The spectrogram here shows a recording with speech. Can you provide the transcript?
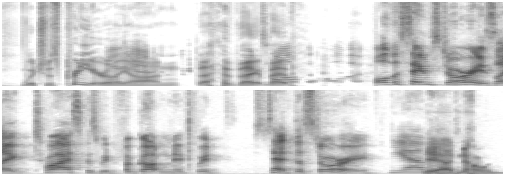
which was pretty early yeah. on. that, that, that- all, the, same stories like twice because we'd forgotten if we'd said the story. Yeah. yeah, no,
